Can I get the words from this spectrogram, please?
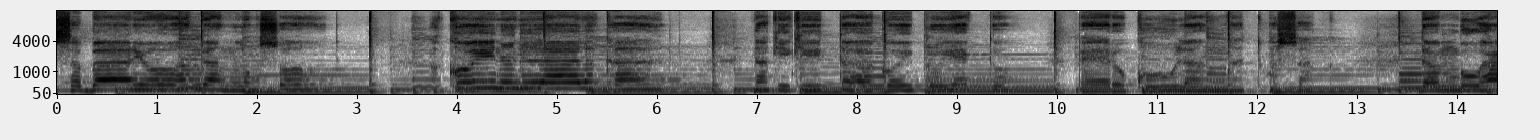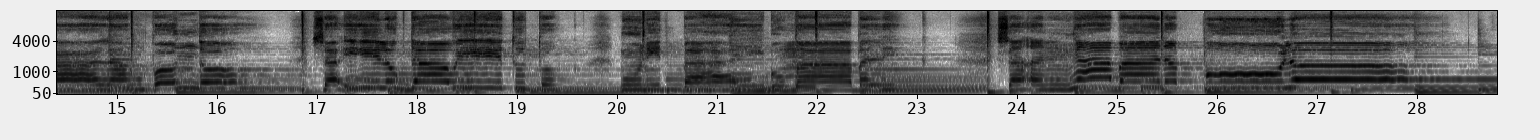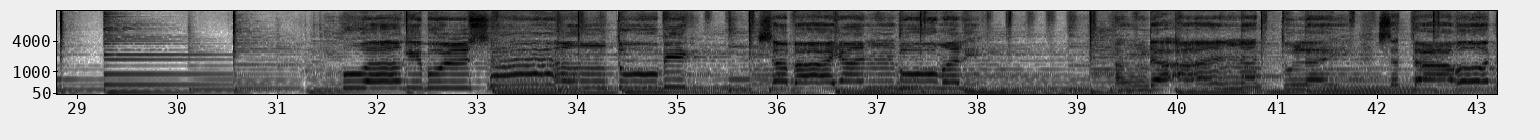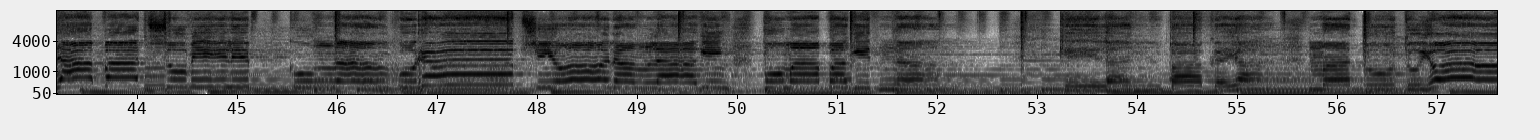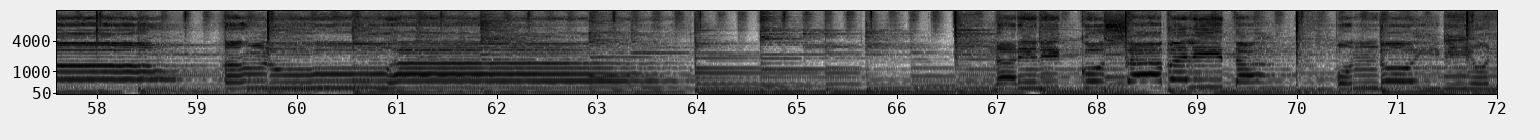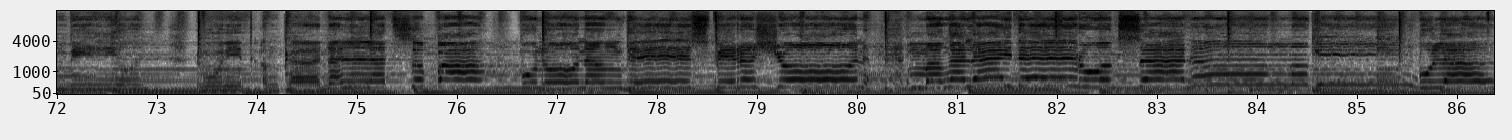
sa baryo hanggang lungsod. Ako'y naglalakad Nakikita ko'y proyekto Pero kulang at wasak. Dambuhalang pondo Sa ilog daw itutok Ngunit bahay bumabalik. Saan nga Sa bayan bumalik Ang daan at tulay. Sa tao dapat sumilip Kung ang korupsyon Ang laging pumapagitna Kailan pa kaya matutuyo Narinig ko sa balita Pondo'y bilyon-bilyon Ngunit ang kanal at sapa Puno ng desperasyon. Mga lighter Huwag sanang maging bulag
